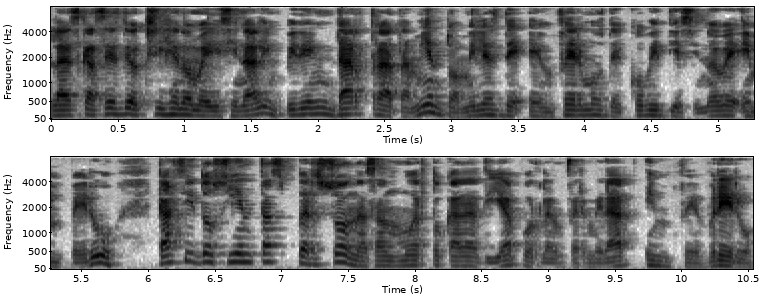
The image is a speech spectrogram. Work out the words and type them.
La escasez de oxígeno medicinal impide dar tratamiento a miles de enfermos de COVID-19 en Perú. Casi 200 personas han muerto cada día por la enfermedad en febrero,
